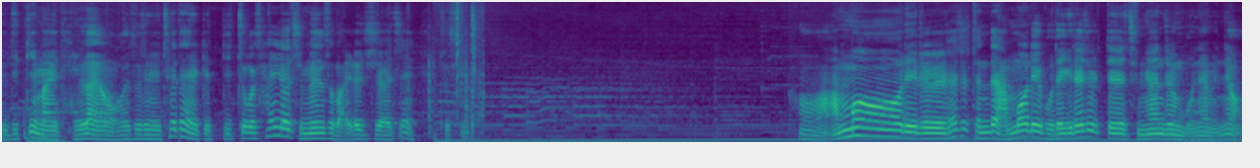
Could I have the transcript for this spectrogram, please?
느낌이 많이 달라요. 그래서 저는 최대한 이렇게 이쪽을 살려주면서 말려주셔야지 좋습니다. 어, 앞머리를 해줄 텐데 앞머리 고데기를 해줄 때 중요한 점은 뭐냐면요.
